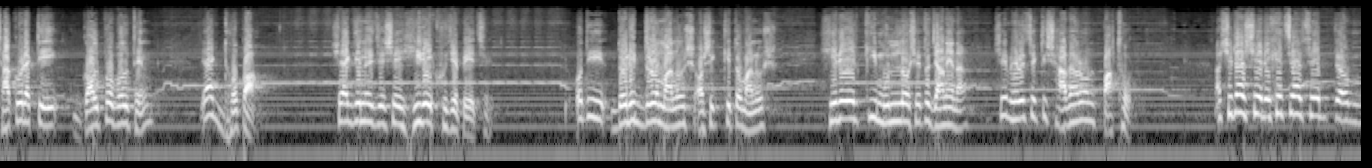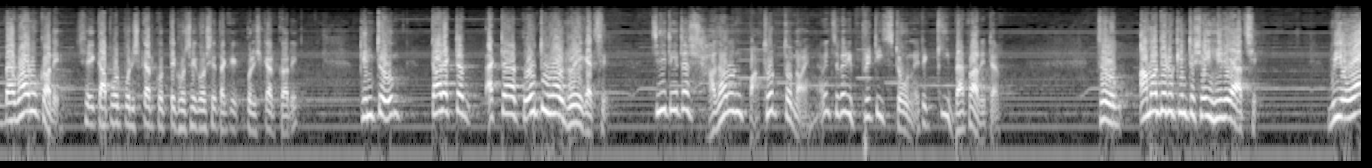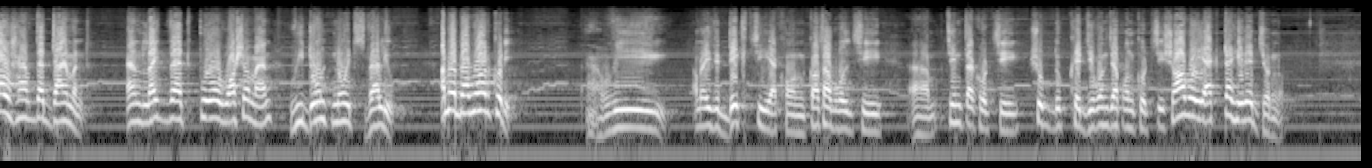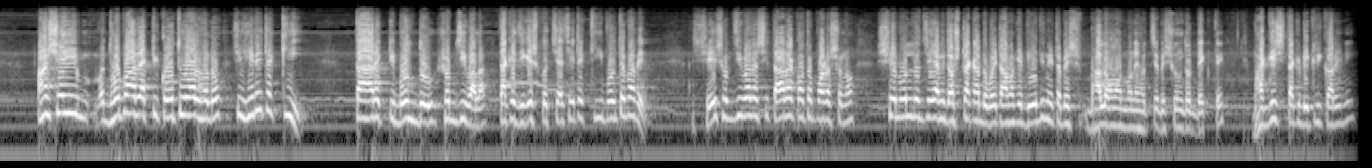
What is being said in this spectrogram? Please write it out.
ঠাকুর একটি গল্প বলতেন এক ধোপা, সে একদিন যে সে হিরে খুঁজে পেয়েছে। অতি দরিদ্র মানুষ, অশিক্ষিত মানুষ, হীরের কি মূল্য সে তো জানে না। সে ভেবেছে একটি সাধারণ পাথর। আর সেটা সে রেখেছে আর সে ব্যবহারও করে। সে কাপড় পরিষ্কার করতে ঘষে ঘষে তাকে পরিষ্কার করে। কিন্তু তার একটা একটা কৌতূহল রয়ে গেছে, যে এটা- সাধারণ পাথর তো নয়। ইটস ভেরি প্রিটি স্টোন এটা কি ব্যাপার এটা তো আমাদেরও কিন্তু সেই হিরে আছে। We all have that diamond and like that poor washerman we don't know its value আমরা ব্যবহার করি। উই আমরা এই যে দেখছি এখন, কথা বলছি চিন্তা করছি, সুখ দুঃখের জীবনযাপন করছি, সব ওই একটা হীরের জন্য। আর সেই ধোপার একটি কৌতূহল হলো, সেই হিরেটা কি? তার একটি বন্ধু, সবজিওয়ালা, তাকে জিজ্ঞেস করছে আছে এটা কি বলতে পারেন? সে সবজিওয়ালা, সে তারা কত পড়াশোনা? সে বলল যে, আমি দশ টাকা দেবো। এটা আমাকে দিয়ে দিন, এটা বেশ ভালো আমার মনে হচ্ছে, বেশ সুন্দর দেখতে। ভাগ্যিস তাকে বিক্রি করেনি।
